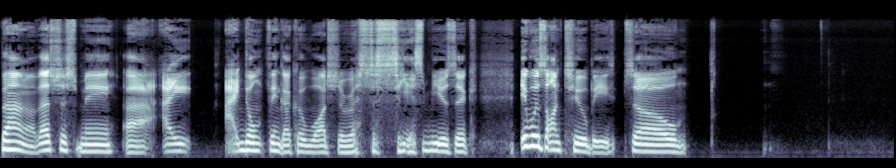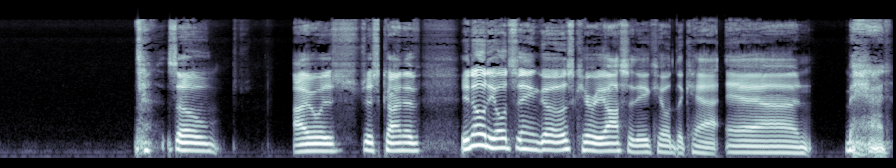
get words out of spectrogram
But I don't know. That's just me. Uh, I I don't think I could watch the rest of Sia's music. It was on Tubi, so so I was just kind of you know, the old saying goes, curiosity killed the cat. And man,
